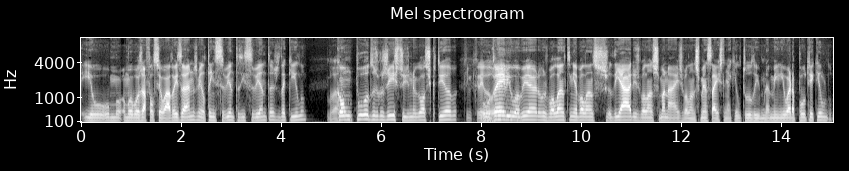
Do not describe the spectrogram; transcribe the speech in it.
e o, o, meu, o meu avô já faleceu há dois anos, ele tem serventas e serventas daquilo Boa. com todos os registros e negócios que teve Que o débito, o haver, os balanços, tinha balanços diários, balanços semanais, balanços mensais, tinha aquilo tudo, e na mim eu era puto e aquilo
